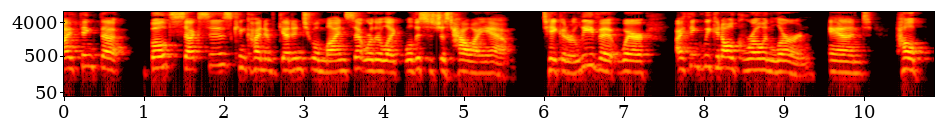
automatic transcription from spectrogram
I think that both sexes can kind of get into a mindset where they're like, well, this is just how I am, take it or leave it. Where I think we can all grow and learn and help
